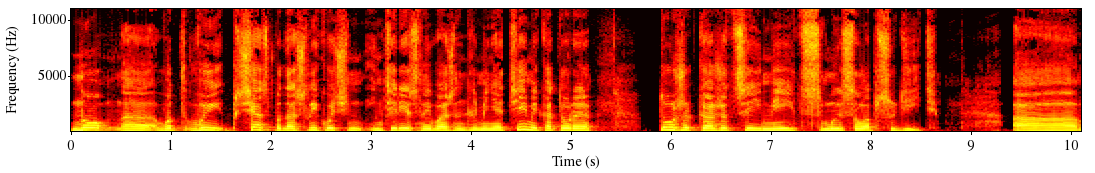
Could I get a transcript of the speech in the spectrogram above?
Но э, вот вы сейчас подошли к очень интересной и важной для меня теме, которая тоже, кажется, имеет смысл обсудить. А,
